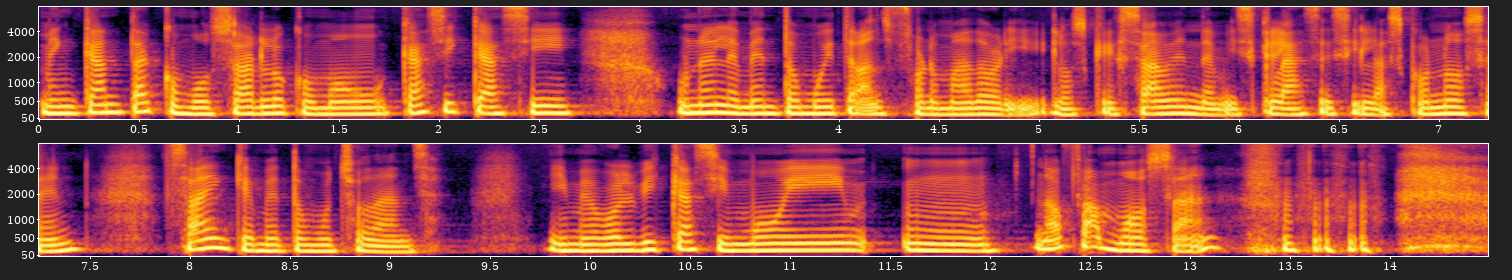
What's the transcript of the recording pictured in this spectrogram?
me encanta como usarlo como casi casi un elemento muy transformador y los que saben de mis clases y las conocen saben que meto mucho danza y me volví casi muy, mm, no famosa,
